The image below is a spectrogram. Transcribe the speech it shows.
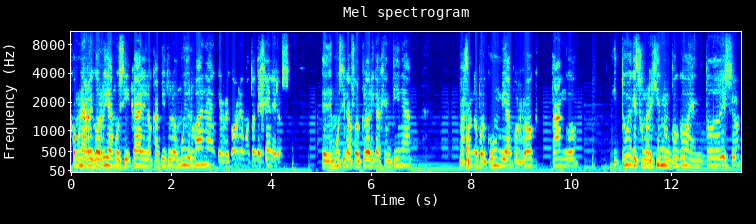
como una recorrida musical en los capítulos muy urbana que recorre un montón de géneros, desde música folclórica argentina, pasando por cumbia, por rock, tango, y tuve que sumergirme un poco en todo eso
